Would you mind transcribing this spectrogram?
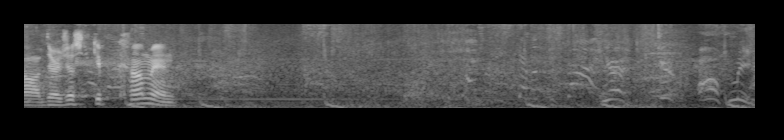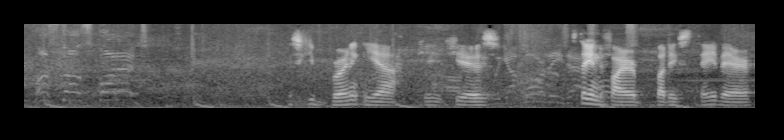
Oh, they just keep coming. Is he burning? Yeah, he, he is. Stay in the fire, buddy. Stay there.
